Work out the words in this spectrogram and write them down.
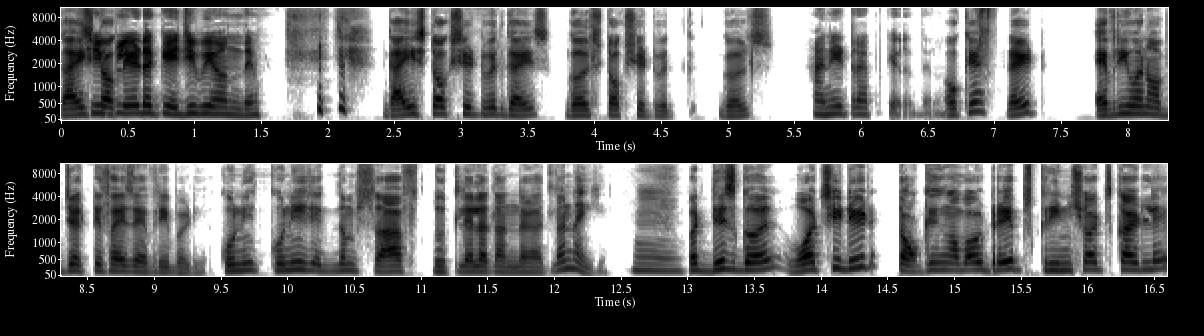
guys talk played a KGB on them. Guys talk shit with guys. Girls talk shit with girls. Honey trap केलं त्याला. Okay, right? Everyone objectifies everybody. कोणी कोणी एकदम साफ धुतलेल्या तांदळातला नाहीये. But this girl what she did? Talking about rape, screenshots काढले,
